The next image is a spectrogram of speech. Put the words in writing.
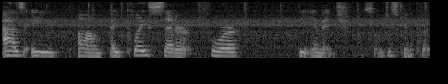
as a, um, a place setter for the image. So I'm just going to put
